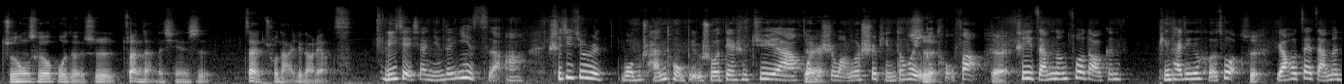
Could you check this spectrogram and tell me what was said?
直通车或者是转展的形式再触达一到两次。理解一下您的意思啊，实际就是我们传统，比如说电视剧啊，或者是网络视频都会有个投放，对实际咱们能做到跟平台进行合作，是然后在咱们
